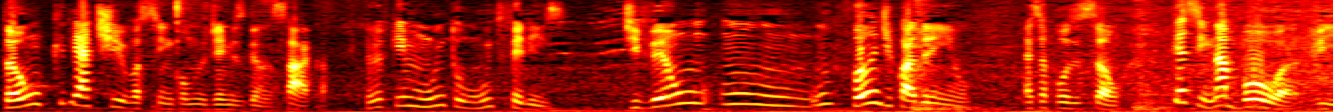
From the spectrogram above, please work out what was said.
tão criativo assim como o James Gunn, saca? Então eu fiquei muito, muito feliz de ver um, um, um fã de quadrinho essa posição. Porque assim, na boa, Vi,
